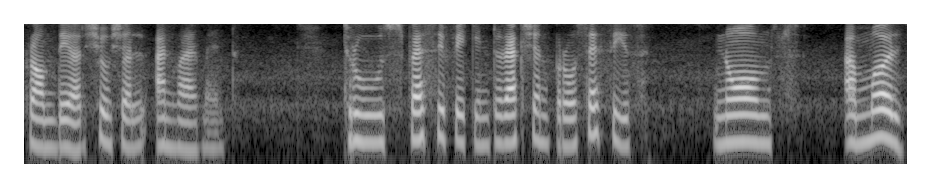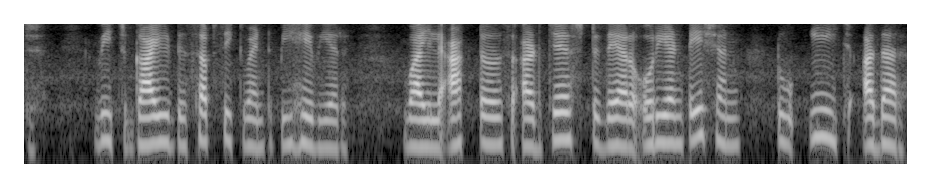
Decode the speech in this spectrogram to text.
from their social environment. Through specific interaction processes, norms emerge which guide subsequent behavior while actors adjust their orientation to each other.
